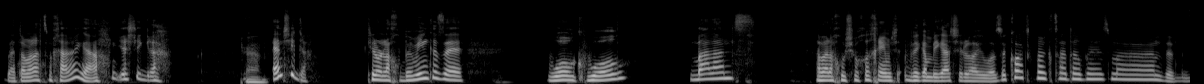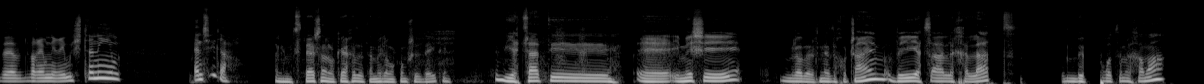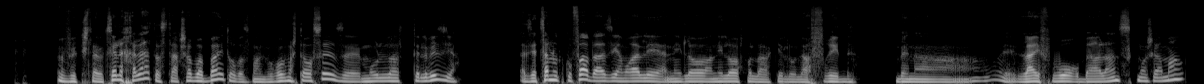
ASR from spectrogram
ואתה אומר לעצמך, רגע, יש שגרה. כן. אין שגרה. כאילו, אנחנו במין כזה, work war balance, אבל אנחנו שוכחים, ש- וגם בגלל שלא היו אזעקות כבר קצת הרבה זמן, ו- ודברים נראים משתנים, אין שגרה. אני מצטער שאני לוקח את זה תמיד למקום של dating. יצאתי אה, עם מישהי, לא יודע, לפני איזה חודשיים, והיא יצאה לחל"ת בפרוץ המלחמה, וכשאתה יוצא לחל"ת, אז אתה עכשיו בבית רוב הזמן, ורוב מה שאתה עושה זה מול הטלוויזיה. אז יצאנו תקופה, ואז היא אמרה לי, אני לא, אני לא יכולה כאילו להפריד בין ה-life war balance, כמו שאמרת.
